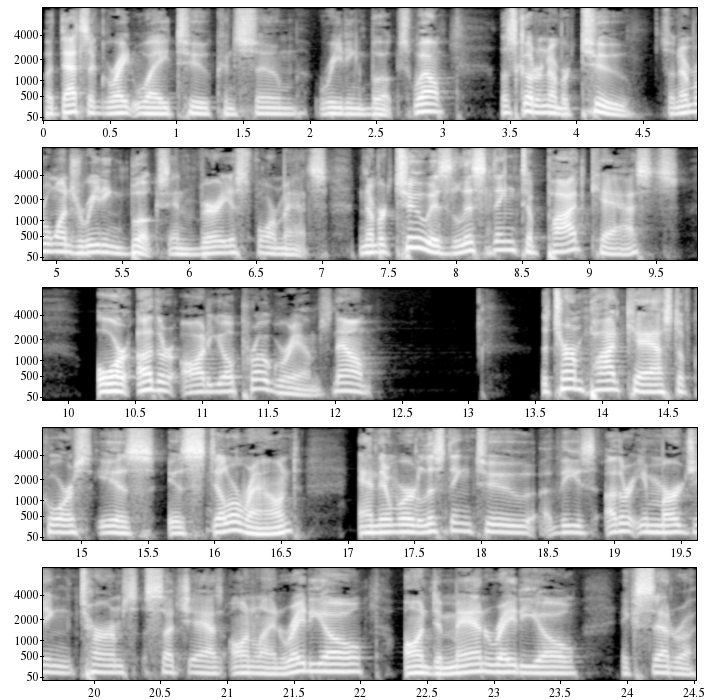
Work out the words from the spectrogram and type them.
But that's a great way to consume reading books. Well, Let's go to number two. So, number one is reading books in various formats. Number two is listening to podcasts or other audio programs. Now, the term podcast, of course, is is still around, and then we're listening to these other emerging terms such as online radio, on-demand radio, etc.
